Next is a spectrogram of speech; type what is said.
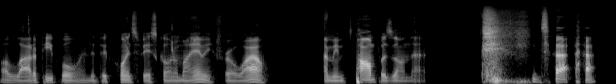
a lot of people in the Bitcoin space going to Miami for a while. I mean, Pomp was on that.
